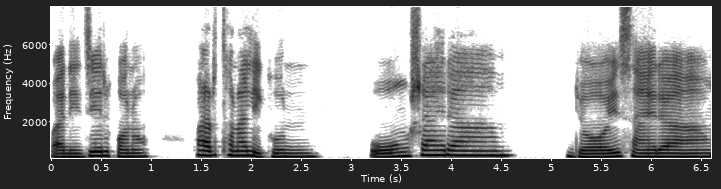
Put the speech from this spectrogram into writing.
বা নিজের কোনো প্রার্থনা লিখুন। ওং সাঁয়রাম জয় সাঁইরাম।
